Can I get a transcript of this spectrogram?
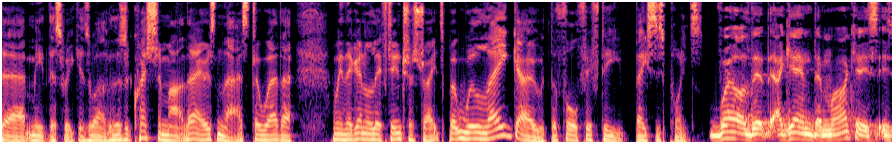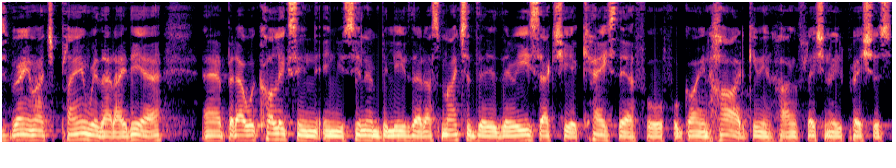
uh, meet this week as well. There's a question mark there, isn't there, as to whether, I mean, they're going to lift interest rates, but will they go the full 50 basis points? Well, the, again, the market is, is very much playing with that idea. Uh, but our colleagues in, in New Zealand believe that as much as there, there is actually a case there for, for going hard, given how inflationary pressures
